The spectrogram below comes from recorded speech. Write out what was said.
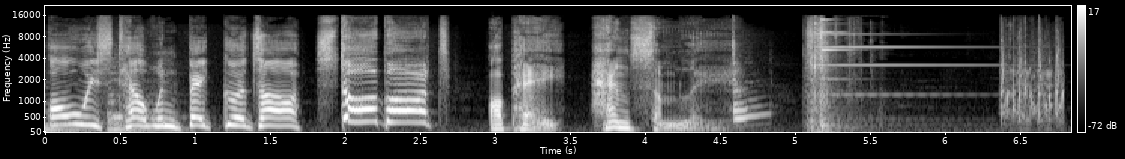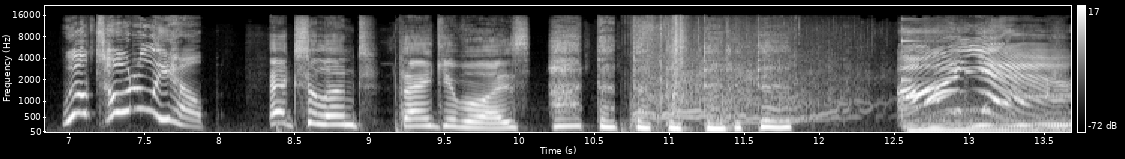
always tell when baked goods are store-bought or pay handsomely. We'll totally help. Excellent. Thank you, boys. Ah, da, da, da, da, da, da. Ah, yeah!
